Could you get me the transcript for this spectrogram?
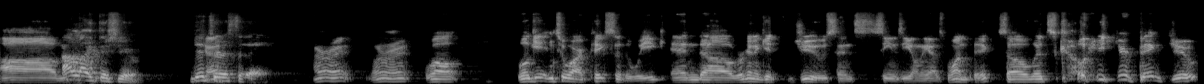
Um, I like the shoe. Get Okay. yours today. all right, all right. Well, we'll get into our picks of the week, and uh, we're gonna get Jew since seems he only has one pick. So let's go to your pick, Jew.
